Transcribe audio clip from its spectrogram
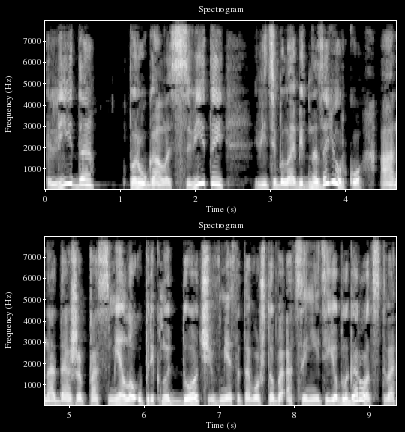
Лида поругалась с Витой, Вите было обидно за Юрку, а она даже посмела упрекнуть дочь вместо того, чтобы оценить ее благородство.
